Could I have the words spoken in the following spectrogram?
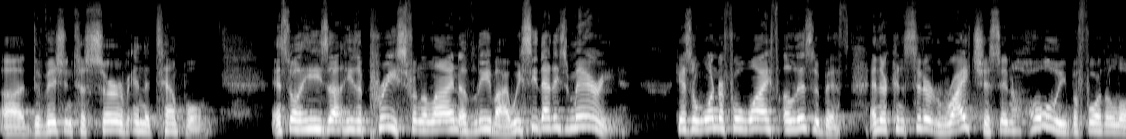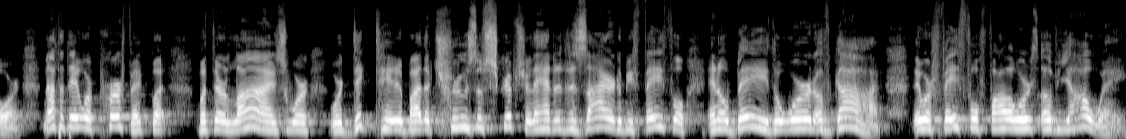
uh, division to serve in the temple. And so he's a, he's a priest from the line of Levi. We see that he's married. He has a wonderful wife, Elizabeth, and they're considered righteous and holy before the Lord. Not that they were perfect, but, but their lives were, were dictated by the truths of Scripture. They had a desire to be faithful and obey the Word of God. They were faithful followers of Yahweh.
